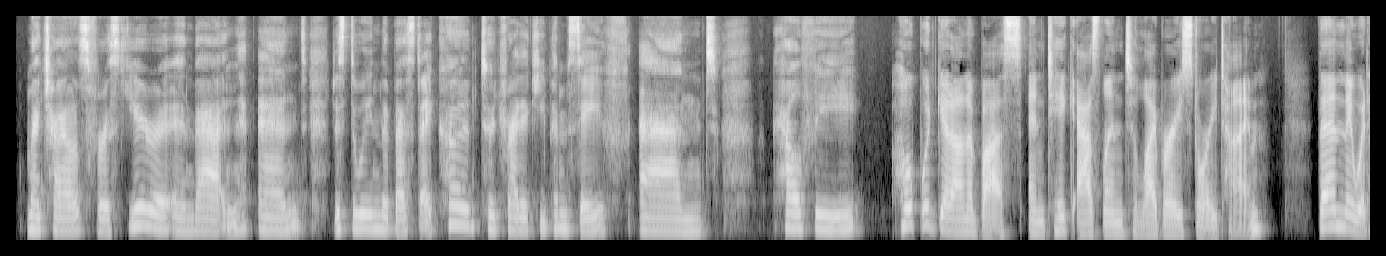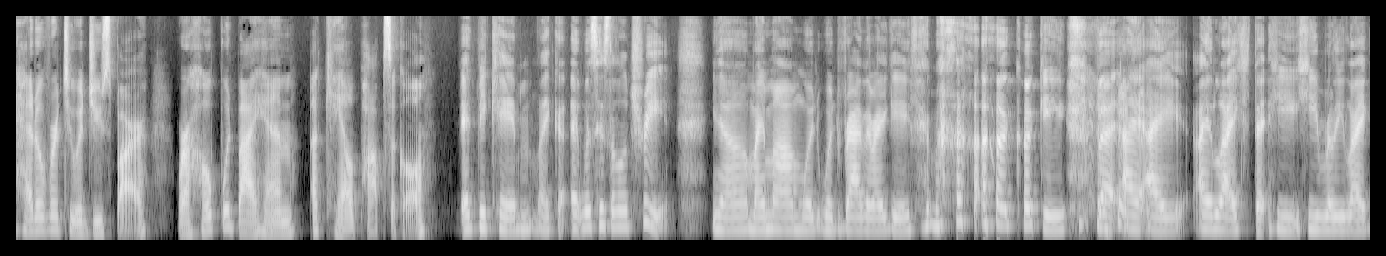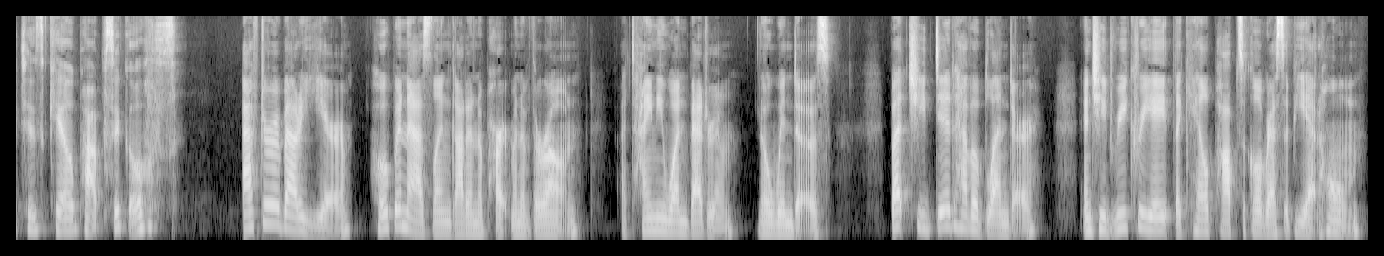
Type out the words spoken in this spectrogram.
my child's first year in that and, and just doing the best I could to try to keep him safe and healthy. Hope would get on a bus and take Aslan to library story time. Then they would head over to a juice bar where Hope would buy him a kale popsicle it became like it was his little treat. You know, my mom would would rather I gave him a cookie, but I, I I liked that he he really liked his kale popsicles. After about a year, Hope and Aslan got an apartment of their own, a tiny one bedroom, no windows. But she did have a blender, and she'd recreate the kale popsicle recipe at home.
